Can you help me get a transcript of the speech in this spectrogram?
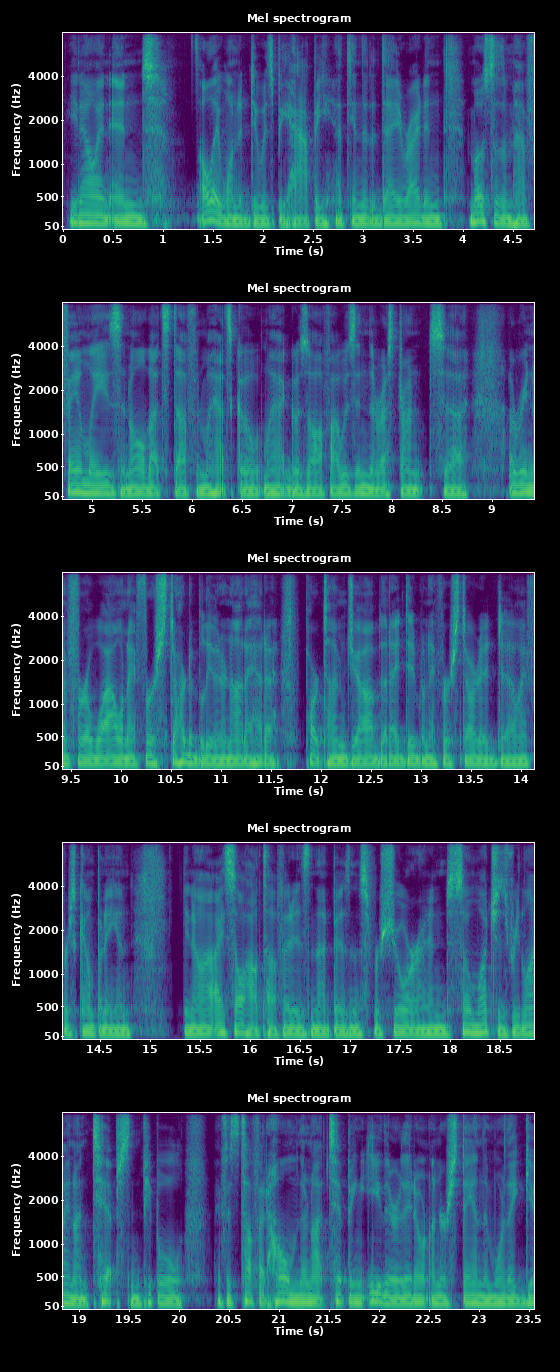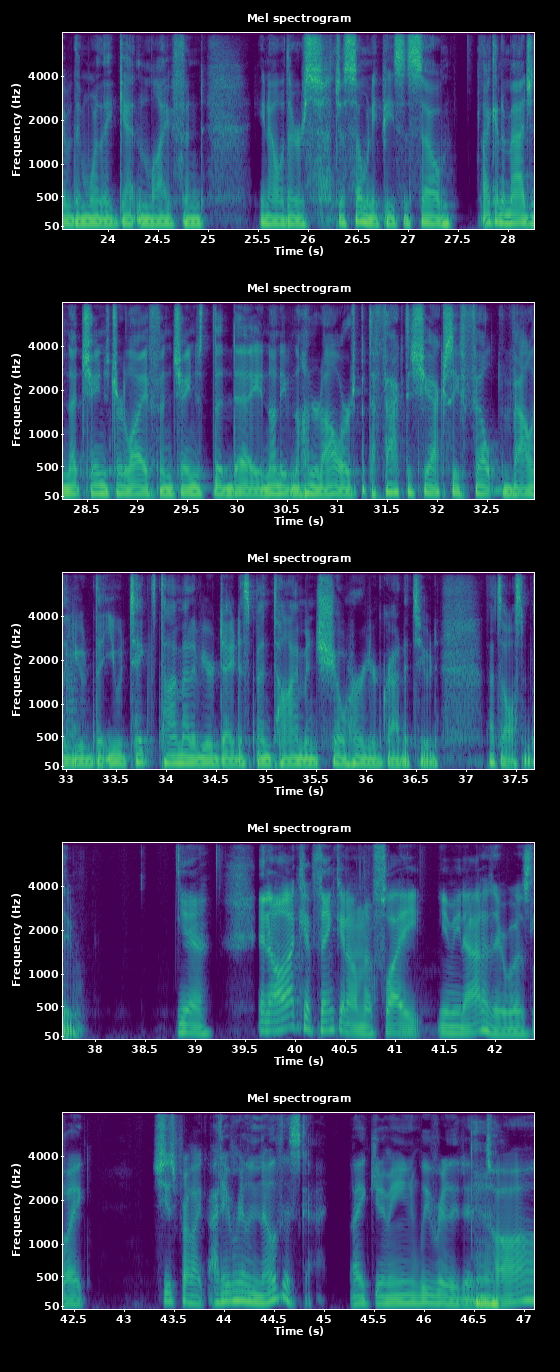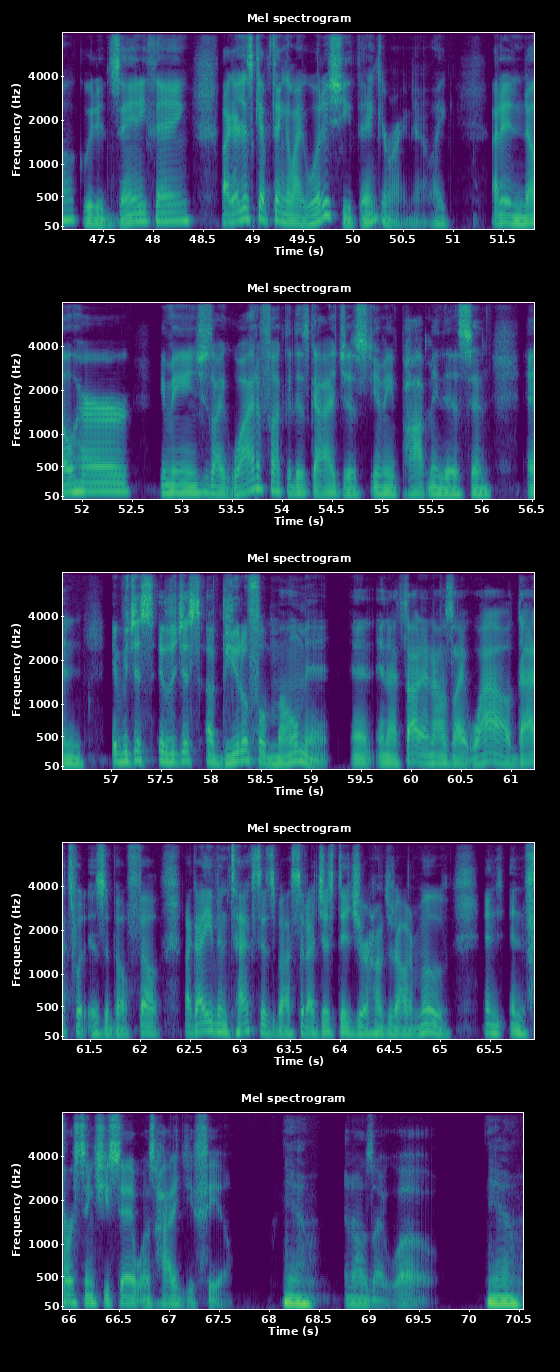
you know, and and all they want to do is be happy at the end of the day, right? And most of them have families and all that stuff. And my hats go, my hat goes off. I was in the restaurant uh, arena for a while when I first started. Believe it or not, I had a part-time job that I did when I first started uh, my first company, and you know, I saw how tough it is in that business for sure. And so much is relying on tips. And people, if it's tough at home, they're not tipping either. They don't understand the more they give, the more they get in life. And you know, there's just so many pieces. So I can imagine that changed her life and changed the day, and not even the hundred dollars, but the fact that she actually felt valued, that you would take the time out of your day to spend time and show her your gratitude. That's awesome, dude. Yeah. And all I kept thinking on the flight, you mean out of there was like, she's probably like, I didn't really know this guy. Like, you know what I mean? We really didn't yeah. talk. We didn't say anything. Like, I just kept thinking, like, what is she thinking right now? Like, I didn't know her. You mean she's like, why the fuck did this guy just, you know, I mean, pop me this? And and it was just, it was just a beautiful moment. And and I thought, and I was like, wow, that's what Isabel felt. Like I even texted Isabel, I said, I just did your hundred dollar move. And and first thing she said was, How did you feel? Yeah. And I was like, Whoa. Yeah.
